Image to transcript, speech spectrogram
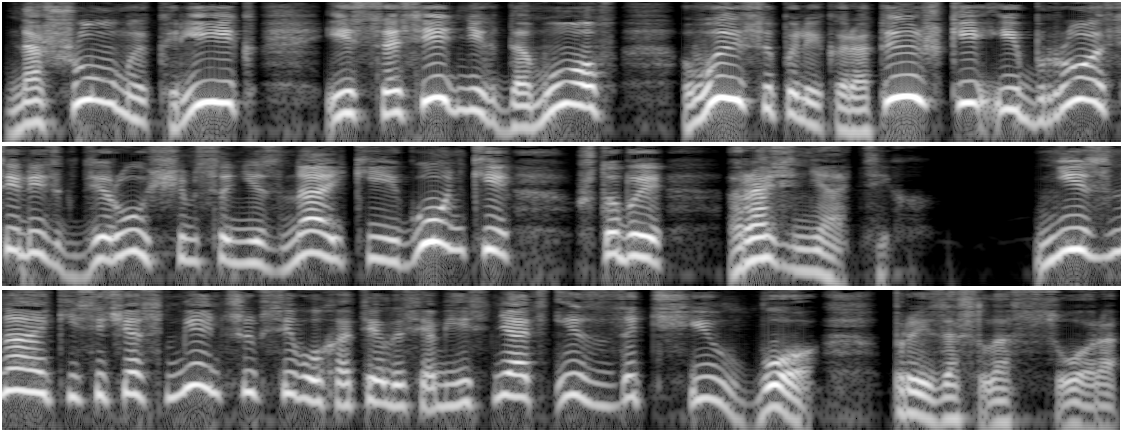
На шум и крик из соседних домов высыпали коротышки и бросились к дерущимся Незнайке и Гуньке, чтобы разнять их. Незнайке сейчас меньше всего хотелось объяснять, из-за чего произошла ссора,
